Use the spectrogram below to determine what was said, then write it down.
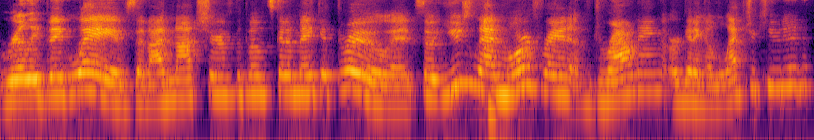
really big waves and I'm not sure if the boat's gonna make it through. And so usually I'm more afraid of drowning or getting electrocuted.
